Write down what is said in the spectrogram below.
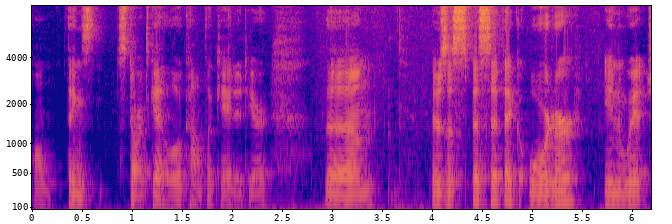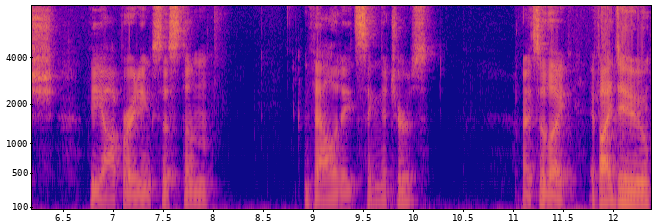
well, things start to get a little complicated here. The, um, there's a specific order in which the operating system validates signatures. All right, so like if I do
